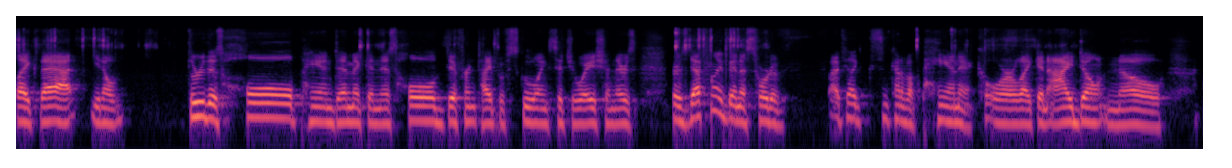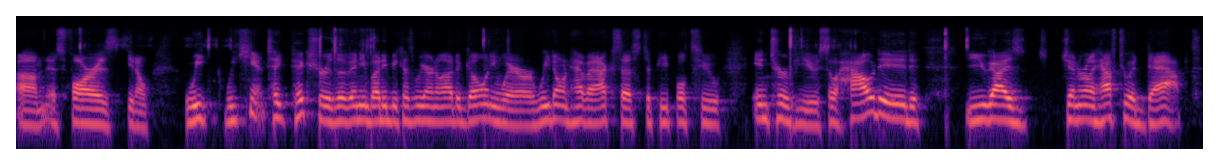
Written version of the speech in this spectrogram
like that, you know, through this whole pandemic and this whole different type of schooling situation, there's there's definitely been a sort of I feel like some kind of a panic or like an I don't know um, as far as you know we we can't take pictures of anybody because we aren't allowed to go anywhere or we don't have access to people to interview. So how did you guys generally have to adapt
